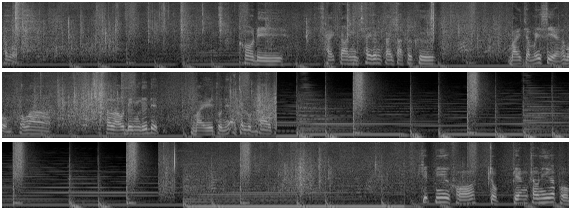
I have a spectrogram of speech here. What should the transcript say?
ครับผม ข้อดีใช้การใช้กันไกตัดก็คือ ใบจะไม่เสียครับผม เพราะว่าถ้าเราดึงหรือเด็ดใบตัวนี้อาจจะหลุดได้ คลิปนี้ขอจบเพียงเท่านี้ครับผม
